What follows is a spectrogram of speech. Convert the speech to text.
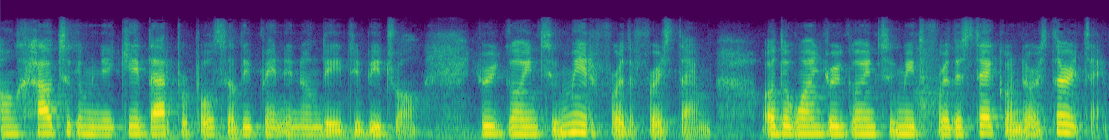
on how to communicate that proposal depending on the individual you're going to meet for the first time or the one you're going to meet for the second or third time.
